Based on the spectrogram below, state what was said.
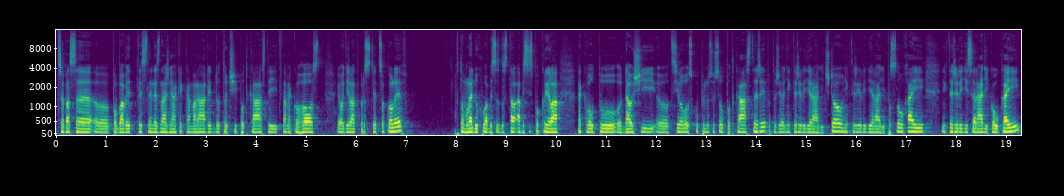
třeba se uh, pobavit, jestli neznáš nějaké kamarády, dotočí podcast, jít tam jako host, jo, dělat prostě cokoliv v tomhle duchu, aby se dostal, aby si spokryla takovou tu další uh, cílovou skupinu, což jsou podcasteři, protože někteří lidi rádi čtou, někteří lidi rádi poslouchají, někteří lidi se rádi koukají,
